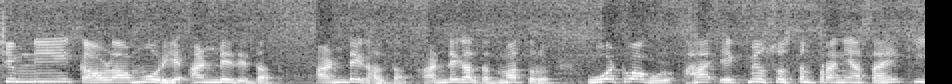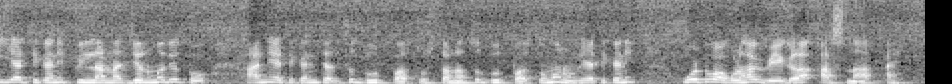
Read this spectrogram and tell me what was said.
चिमणी कावळा मोर हे अंडे देतात. अंडे घालतात. अंडे घालतात. मात्र वटवाघूळ हा एकमेव सस्तन प्राणी असा आहे की या ठिकाणी पिल्लांना जन्म देतो आणि या ठिकाणी त्यांचं दूध पाजतो स्तनाचं दूध पाजतो. म्हणून या ठिकाणी वटवाघूळ हा वेगळा असणार आहे.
